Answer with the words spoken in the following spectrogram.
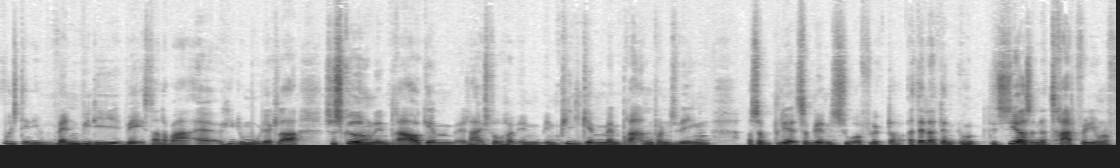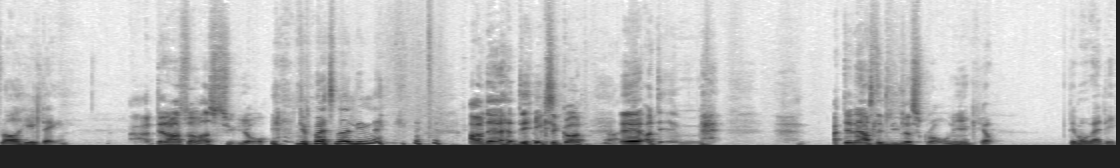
fuldstændig vanvittige væsener, der bare er helt umulige at klare. Så skyder hun en drage gennem, nej, slår hun en, en pil gennem membranen på dens vinge, og så bliver, så bliver den sur og flygter. Og den er, den, hun, det siger også, at den er træt, fordi hun har fløjet hele dagen. Ah, Den har også været meget syg i år. Det må være sådan noget lignende. ikke? Og det er, det er ikke så godt. Øh, og, det, og den er også lidt lille og scrawny, ikke? Jo. Det må være det.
